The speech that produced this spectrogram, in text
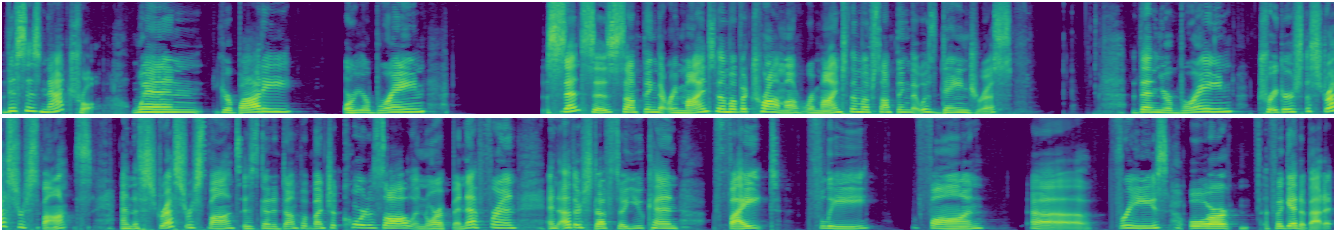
this is natural. When your body or your brain senses something that reminds them of a trauma, reminds them of something that was dangerous, then your brain triggers the stress response. And the stress response is going to dump a bunch of cortisol and norepinephrine and other stuff so you can fight, flee, fawn, uh, freeze, or forget about it.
